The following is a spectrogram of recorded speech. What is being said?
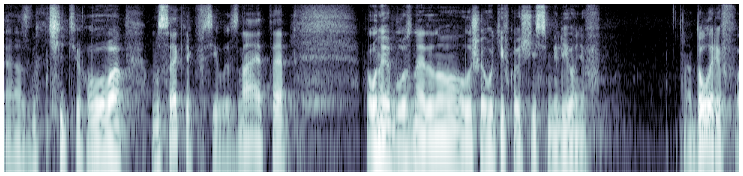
Е, Значить, голова МСЕК, як всі ви знаєте, у неї було знайдено лише готівкою 6 мільйонів доларів, е,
